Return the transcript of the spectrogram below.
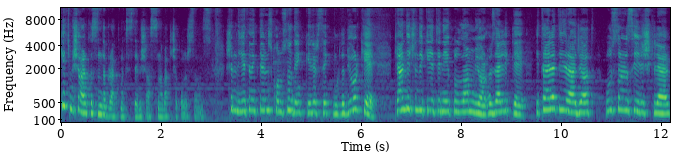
geçmişi arkasında bırakmak istemiş aslına bakacak olursanız. Şimdi yetenekleriniz konusuna denk gelirsek burada diyor ki kendi içindeki yeteneği kullanmıyor. Özellikle ithalat, ihracat, uluslararası ilişkiler,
